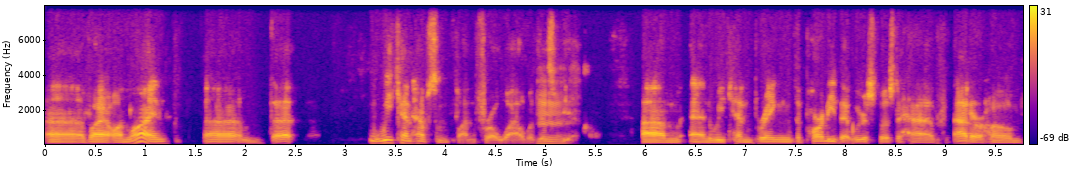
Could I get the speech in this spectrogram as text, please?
uh, via online um, that we can have some fun for a while with this mm. vehicle. Um, and we can bring the party that we were supposed to have at our home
